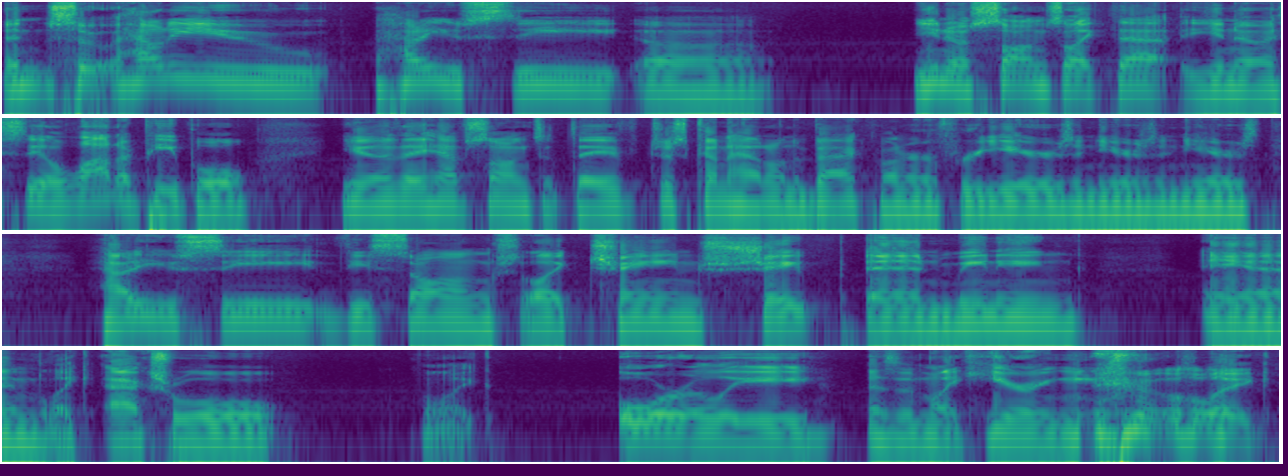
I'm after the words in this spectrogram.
And so how do you how do you see uh you know songs like that you know I see a lot of people you know they have songs that they've just kind of had on the back burner for years and years and years how do you see these songs like change shape and meaning and like actual like orally as in like hearing like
